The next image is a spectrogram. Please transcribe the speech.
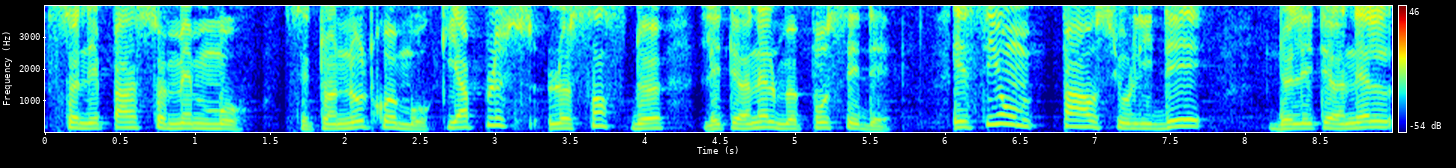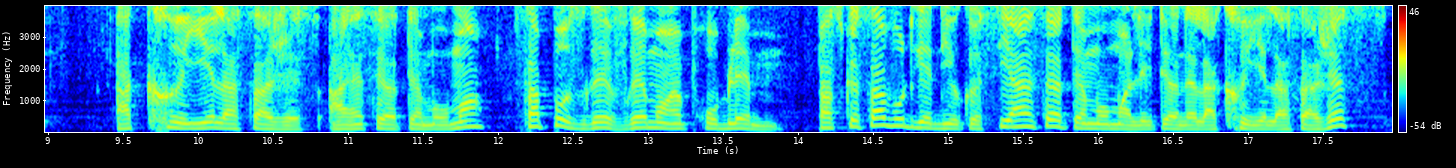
Ce n'est pas ce même mot. c'est un autre mot qui a plus le sens de l'Éternel me possédait. Et si on part sur l'idée de l'Éternel a créé la sagesse à un certain moment, ça poserait vraiment un problème. Parce que ça voudrait dire que si à un certain moment l'Éternel a créé la sagesse,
